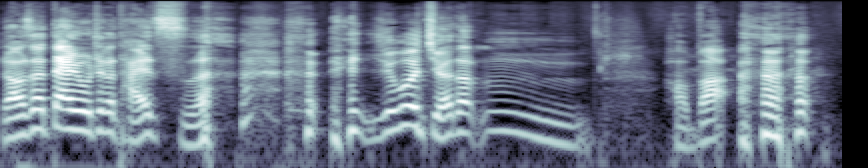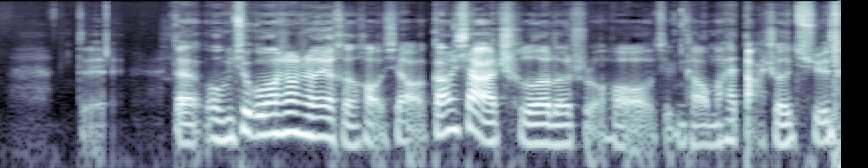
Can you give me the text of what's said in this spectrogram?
然后再带入这个台词，你就会觉得，嗯，好吧，对但我们去国贸商城也很好笑，刚下车的时候，就你看我们还打车去的，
